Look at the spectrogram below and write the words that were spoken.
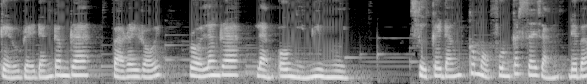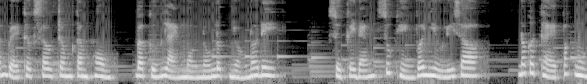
kẻo rễ đắng đâm ra và rây rối, rồi lan ra làm ô nhiễm nhiều người. Sự cay đắng có một phương cách dai dẳng để bám rễ thật sâu trong tâm hồn và cưỡng lại mọi nỗ lực nhổ nó đi. Sự cay đắng xuất hiện với nhiều lý do. Nó có thể bắt nguồn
